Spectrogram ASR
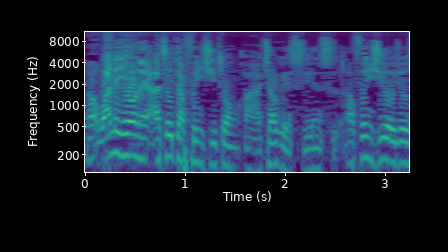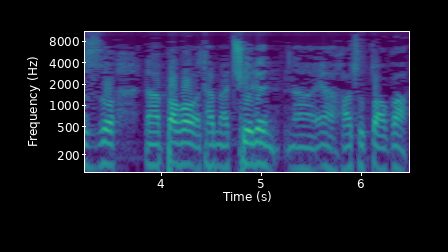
那完了以后呢？啊，这叫分析中啊，交给实验室。啊，分析后就是说，那报告他们要确认，那要发出报告，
